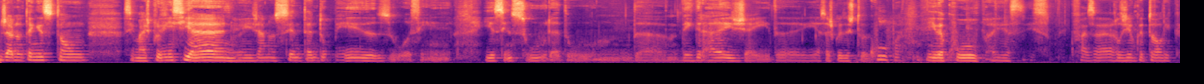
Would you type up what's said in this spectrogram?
Já não tem esse tom assim, mais provinciano Sim. e já não se sente tanto o peso assim, e a censura do, da, da igreja e, de, e essas coisas todas. Culpa. E da culpa, isso, isso que faz a religião católica.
